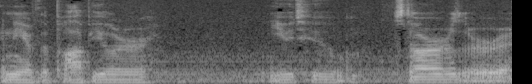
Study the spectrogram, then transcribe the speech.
any of the popular YouTube stars or,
